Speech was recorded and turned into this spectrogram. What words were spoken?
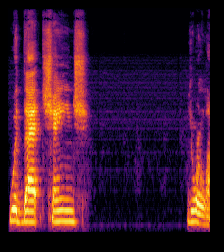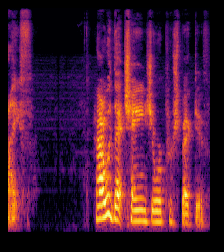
would that change your life? How would that change your perspective?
